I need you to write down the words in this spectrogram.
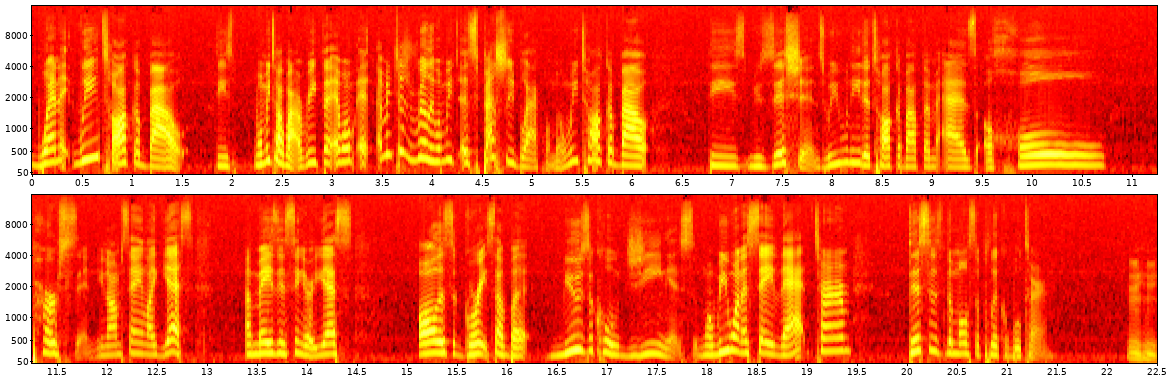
when it, we talk about these when we talk about Aretha and when, I mean just really when we especially black women when we talk about these musicians we need to talk about them as a whole person. You know what I'm saying? Like yes amazing singer. Yes all this great stuff but musical genius. When we want to say that term this is the most applicable term. Hmm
